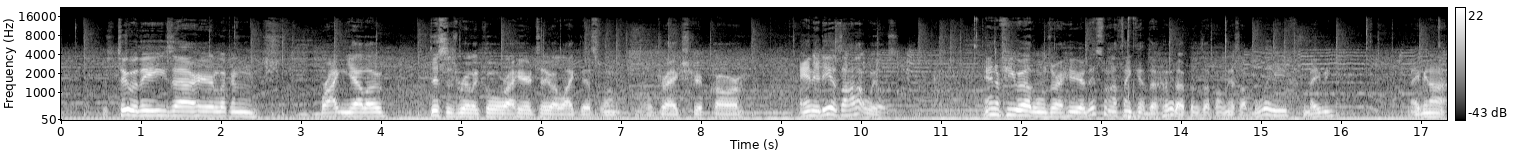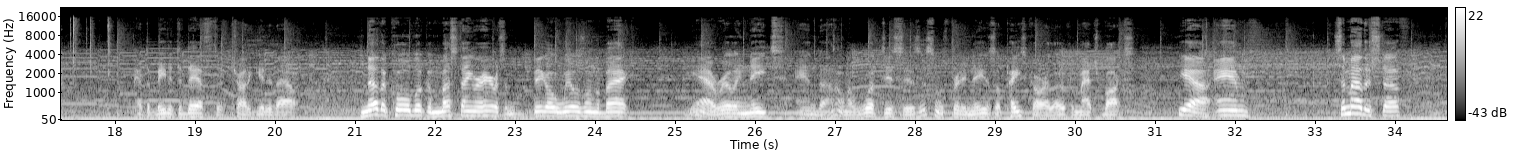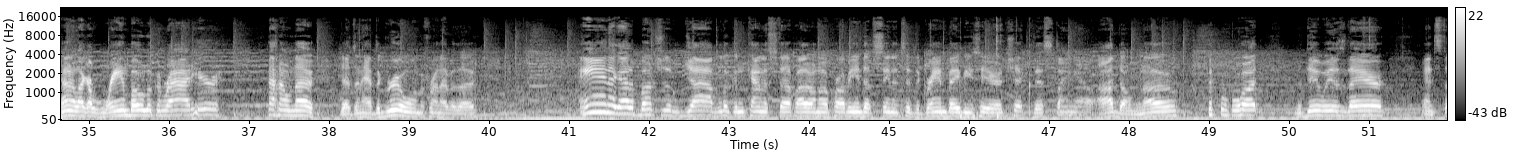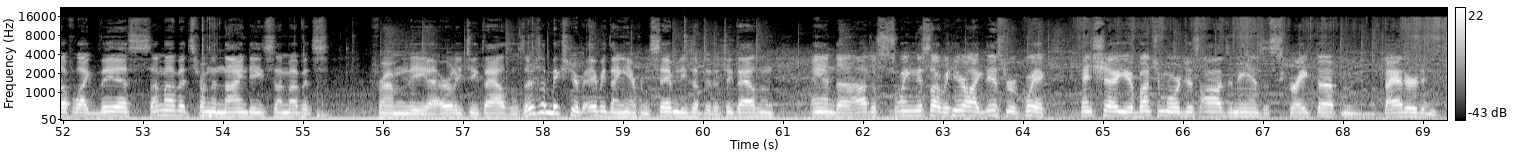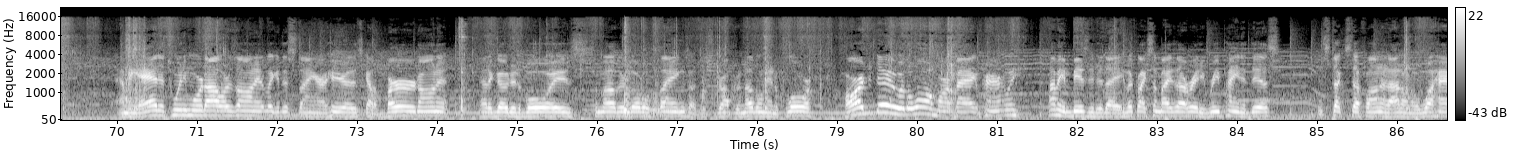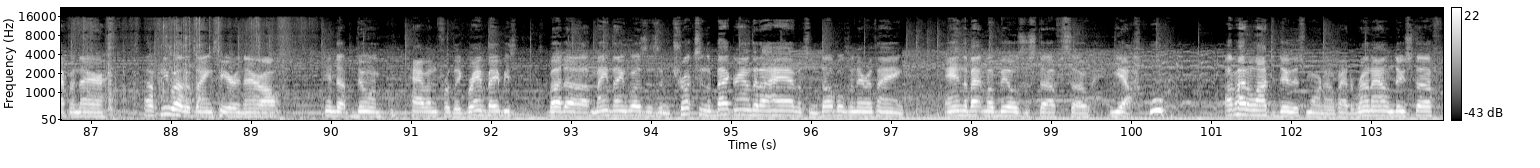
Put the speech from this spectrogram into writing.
There's two of these out here looking bright and yellow. This is really cool right here too. I like this one. A drag strip car. And it is a Hot Wheels. And a few other ones right here. This one, I think the hood opens up on this, I believe. Maybe. Maybe not. Have to beat it to death to try to get it out. Another cool looking Mustang right here with some big old wheels on the back. Yeah, really neat. And uh, I don't know what this is. This one's pretty neat. It's a pace car though from Matchbox. Yeah, and some other stuff. Kind of like a Rambo looking ride here. I don't know. Doesn't have the grill on the front of it though. And I got a bunch of job looking kind of stuff. I don't know. Probably end up sending to the grandbabies here. Check this thing out. I don't know what the deal is there and stuff like this. Some of it's from the 90s, some of it's from the uh, early 2000s. There's a mixture of everything here from the 70s up to the 2000s. And uh, I'll just swing this over here like this real quick and show you a bunch of more just odds and ends that's scraped up and battered and I mean added 20 more dollars on it. Look at this thing right here. It's got a bird on it. To go to the boys. Some other little things. I just dropped another one in the floor. Hard to do with a Walmart bag, apparently. I've been busy today. It looked like somebody's already repainted this and stuck stuff on it. I don't know what happened there. A few other things here and there I'll end up doing, having for the grandbabies. But uh, main thing was is some trucks in the background that I have and some doubles and everything and the Batmobiles and stuff. So yeah, whew. I've had a lot to do this morning. I've had to run out and do stuff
